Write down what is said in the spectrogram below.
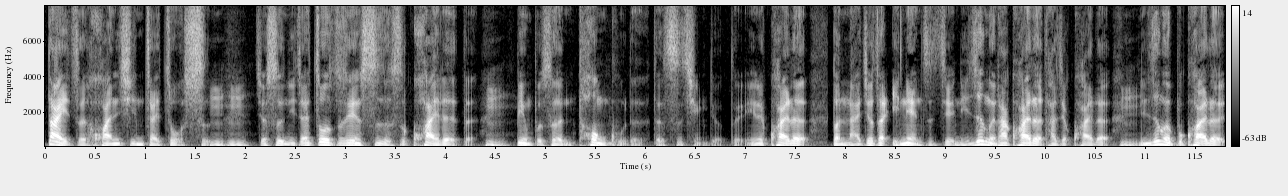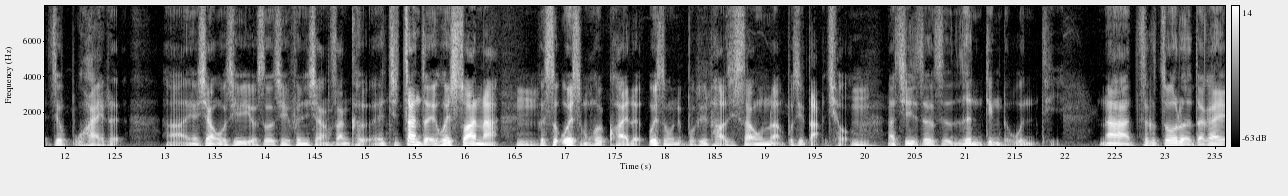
带着欢心在做事，嗯哼，就是你在做这件事是快乐的，嗯，并不是很痛苦的的事情，就对，因为快乐本来就在一念之间，你认为他快乐，他就快乐；，嗯你认为不快乐，就不快乐。啊，因为像我去有时候去分享上课，哎，去站着也会酸呐。嗯。可是为什么会快乐？为什么你不去跑去三温暖，不去打球？嗯。那其实这个是认定的问题。那这个做了大概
